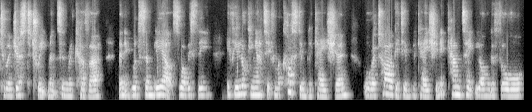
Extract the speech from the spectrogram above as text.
to adjust treatments and recover than it would somebody else. So obviously, if you're looking at it from a cost implication or a target implication, it can take longer for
